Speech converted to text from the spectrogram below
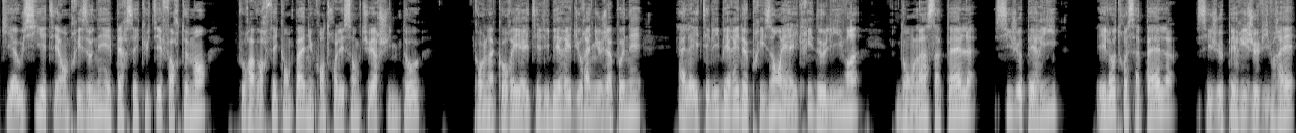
qui a aussi été emprisonnée et persécutée fortement avoir fait campagne contre les sanctuaires shinto. Quand la Corée a été libérée du règne japonais, elle a été libérée de prison et a écrit deux livres, dont l'un s'appelle Si je péris et l'autre s'appelle Si je péris, je vivrai.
